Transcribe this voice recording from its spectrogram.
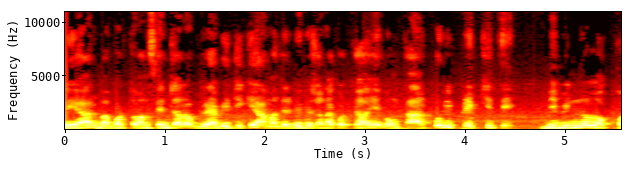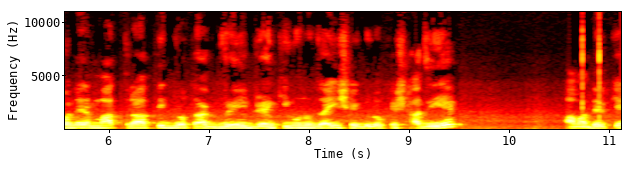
লেয়ার বা বর্তমান সেন্টার অফ গ্র্যাভিটিকে আমাদের বিবেচনা করতে হয় এবং তার পরিপ্রেক্ষিতে বিভিন্ন লক্ষণের মাত্রা, তীব্রতা গ্রেড র্যাঙ্কিং অনুযায়ী সেগুলোকে সাজিয়ে আমাদেরকে,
